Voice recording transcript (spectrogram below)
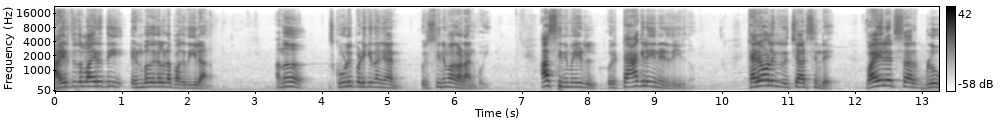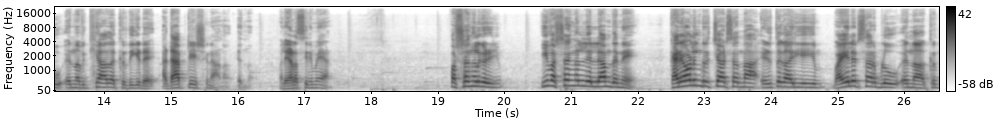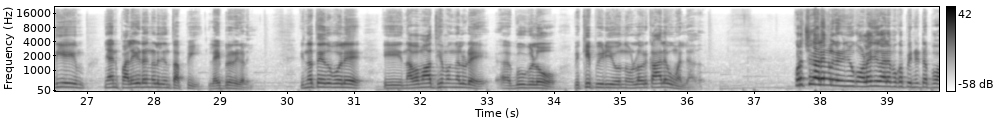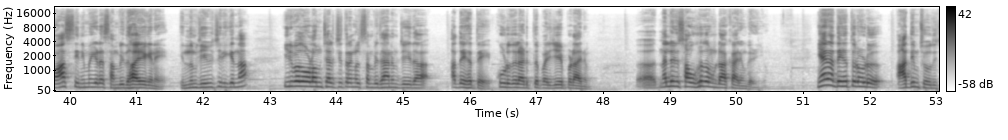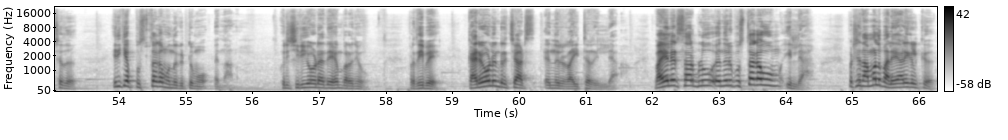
ആയിരത്തി തൊള്ളായിരത്തി എൺപതുകളുടെ പകുതിയിലാണ്. അന്ന് സ്കൂളിൽ പഠിക്കുന്ന ഞാൻ ഒരു സിനിമ കാണാൻ പോയി. ആ സിനിമയിൽ ഒരു ടാഗ് ലൈൻ എഴുതിയിരുന്നു. കരോളിൻ റിച്ചാർഡ്സിന്റെ വയലറ്റ്സ് ആർ ബ്ലൂ എന്ന വിഖ്യാത കൃതിയുടെ അഡാപ്റ്റേഷനാണ് എന്ന്. മലയാള സിനിമയാണ്. വർഷങ്ങൾ കഴിഞ്ഞു. ഈ വർഷങ്ങളിലെല്ലാം തന്നെ കരോളിൻ റിച്ചാർഡ്സ് എന്ന എഴുത്തുകാരിയെയും വയലറ്റ് സാർ ബ്ലൂ എന്ന കൃതിയെയും ഞാൻ പലയിടങ്ങളിലും തപ്പി ലൈബ്രറികളിൽ. ഇന്നത്തേതുപോലെ ഈ നവമാധ്യമങ്ങളുടെ ഗൂഗിളോ വിക്കിപീഡിയയോ ഒന്നും ഉള്ള ഒരു കാലവുമല്ല അത്. കുറച്ചു കാലങ്ങൾ കഴിഞ്ഞു കോളേജ് കാലമൊക്കെ പിന്നിട്ടപ്പോൾ ആ സിനിമയുടെ സംവിധായകനെ ഇന്നും ജീവിച്ചിരിക്കുന്ന ഇരുപതോളം ചലച്ചിത്രങ്ങൾ സംവിധാനം ചെയ്ത അദ്ദേഹത്തെ കൂടുതൽ അടുത്ത് പരിചയപ്പെടാനും നല്ലൊരു സൗഹൃദം ഉണ്ടാക്കാനും കഴിഞ്ഞു. ഞാൻ അദ്ദേഹത്തിനോട് ആദ്യം ചോദിച്ചത് എനിക്ക് ആ പുസ്തകം ഒന്ന് കിട്ടുമോ? എന്നാണ്. ഒരു ചിരിയോടെ അദ്ദേഹം പറഞ്ഞു പ്രദീപേ കരോളിൻ റിച്ചാർഡ്സ് എന്നൊരു റൈറ്റർ ഇല്ല. വയലറ്റ്സ് ആർ ബ്ലൂ എന്നൊരു പുസ്തകവും ഇല്ല. പക്ഷെ നമ്മൾ മലയാളികൾക്ക്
